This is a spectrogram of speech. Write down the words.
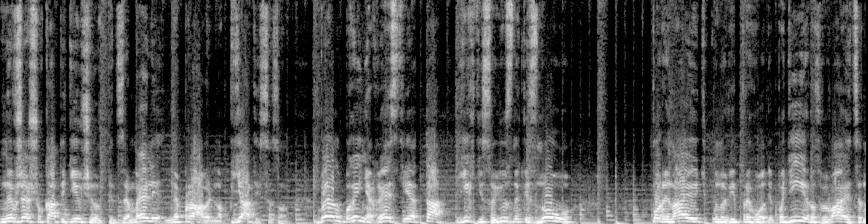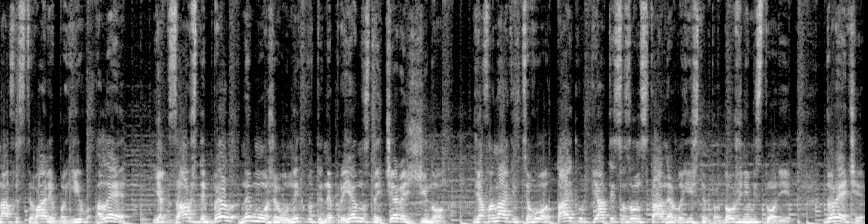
Невже шукати дівчину в підземелі неправильно? П'ятий сезон. Бел, богиня Гестія та їхні союзники знову поринають у нові пригоди. Події розвиваються на фестивалі богів, але, як завжди, Бел не може уникнути неприємностей через жінок. Для фанатів цього тайтлу п'ятий сезон стане логічним продовженням історії. До речі,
